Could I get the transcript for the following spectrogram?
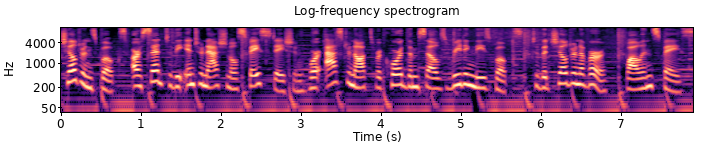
Children's books are sent to the International Space Station where astronauts record themselves reading these books to the children of Earth while in space.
